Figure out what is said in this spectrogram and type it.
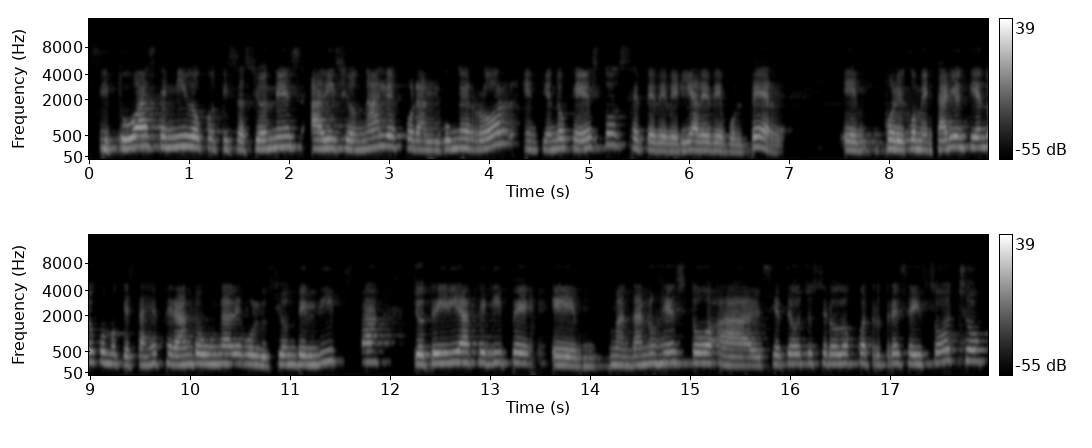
Si tú has tenido cotizaciones adicionales por algún error, entiendo que esto se te debería de devolver. Eh, por el comentario entiendo como que estás esperando una devolución del IPSPA. Yo te diría, Felipe, eh, mandanos esto al 78024368.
